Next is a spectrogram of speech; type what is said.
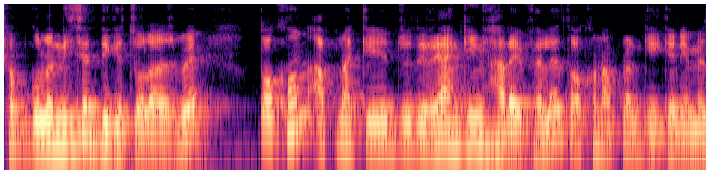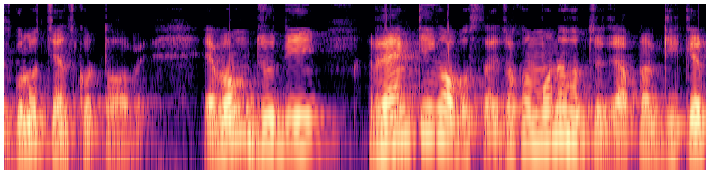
সবগুলো নিচের দিকে চলে আসবে, তখন আপনাকে যদি র্যাঙ্কিং হারাই ফেলে, তখন আপনার গিকের ইমেজগুলো চেঞ্জ করতে হবে। এবং যদি র্যাঙ্কিং অবস্থায়, যখন মনে হচ্ছে যে আপনার গিকের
